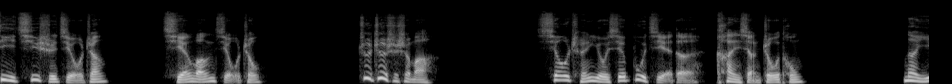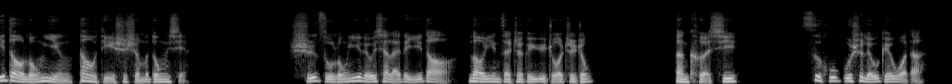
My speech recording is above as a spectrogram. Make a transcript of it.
第七十九章，前往九州。这这是什么？萧晨有些不解的看向周通，那一道龙影到底是什么东西？始祖龙遗留下来的一道烙印在这个玉镯之中，但可惜，似乎不是留给我的，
